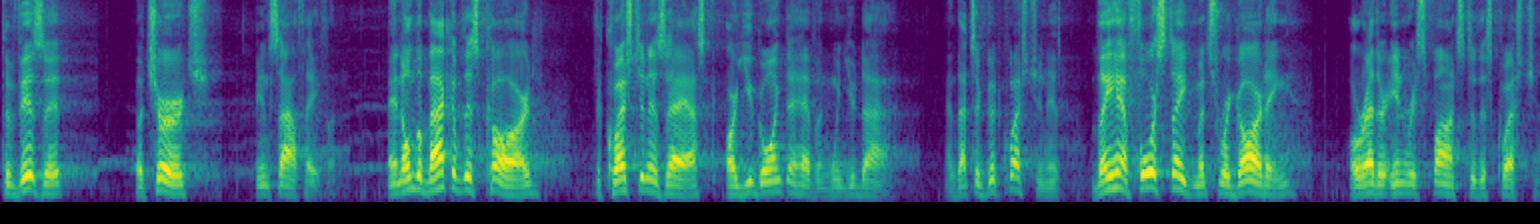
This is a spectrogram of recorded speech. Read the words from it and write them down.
to visit a church in Southaven. And on the back of this card, the question is asked Are you going to heaven when you die? And that's a good question. They have four statements regarding, or rather in response to this question.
